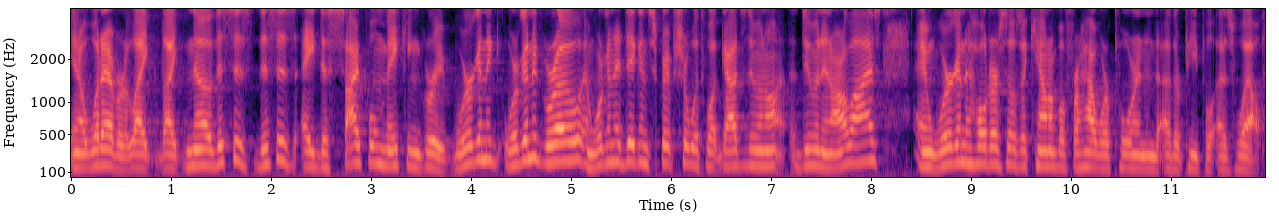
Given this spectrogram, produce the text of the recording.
you know whatever. Like like no this is this is a disciple making group. We're gonna we're gonna grow and we're gonna dig in scripture with what god's doing on, doing in our lives and we're gonna hold ourselves accountable for how we're pouring into other people as well.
